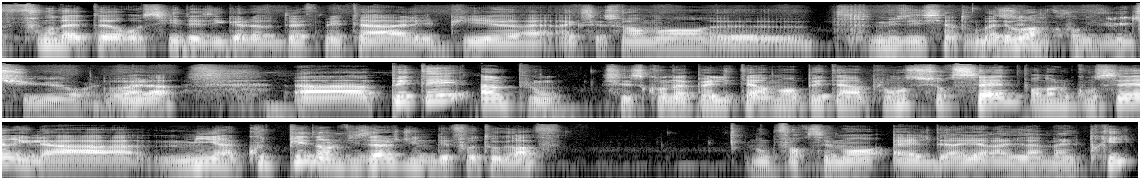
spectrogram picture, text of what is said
fondateur aussi des Eagles of Death Metal, et puis euh, accessoirement euh, pff, musicien troubadour. Ouais. Voilà. A pété un plomb. C'est ce qu'on appelle littéralement péter un plomb. Sur scène, pendant le concert, il a mis un coup de pied dans le visage d'une des photographes. Donc forcément, elle, derrière, elle l'a mal pris.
